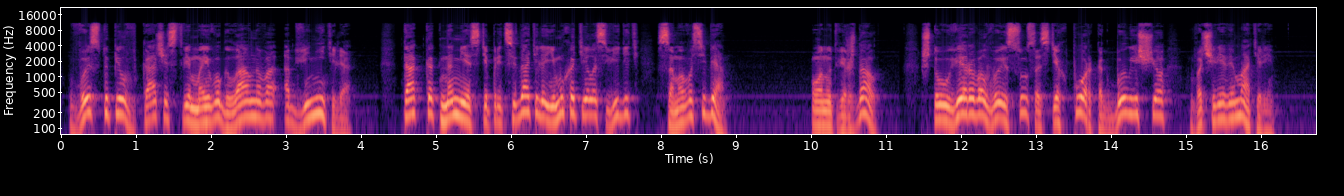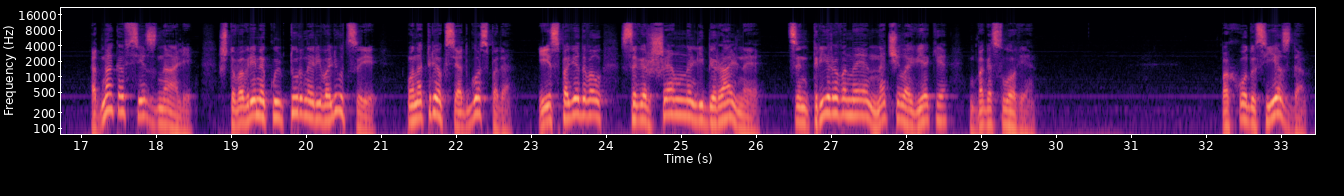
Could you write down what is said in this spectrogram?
выступил в качестве моего главного обвинителя, так как на месте председателя ему хотелось видеть самого себя. Он утверждал, что уверовал в Иисуса с тех пор, как был еще в чреве матери. Однако все знали, что во время культурной революции он отрекся от Господа и исповедовал совершенно либеральное, центрированное на человеке богословие. По ходу съезда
